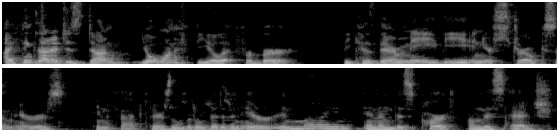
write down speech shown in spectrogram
I think that edge is done. You'll want to feel it for burr because there may be in your stroke some errors. In fact, there's a little bit of an error in mine. And in this part, on this edge,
